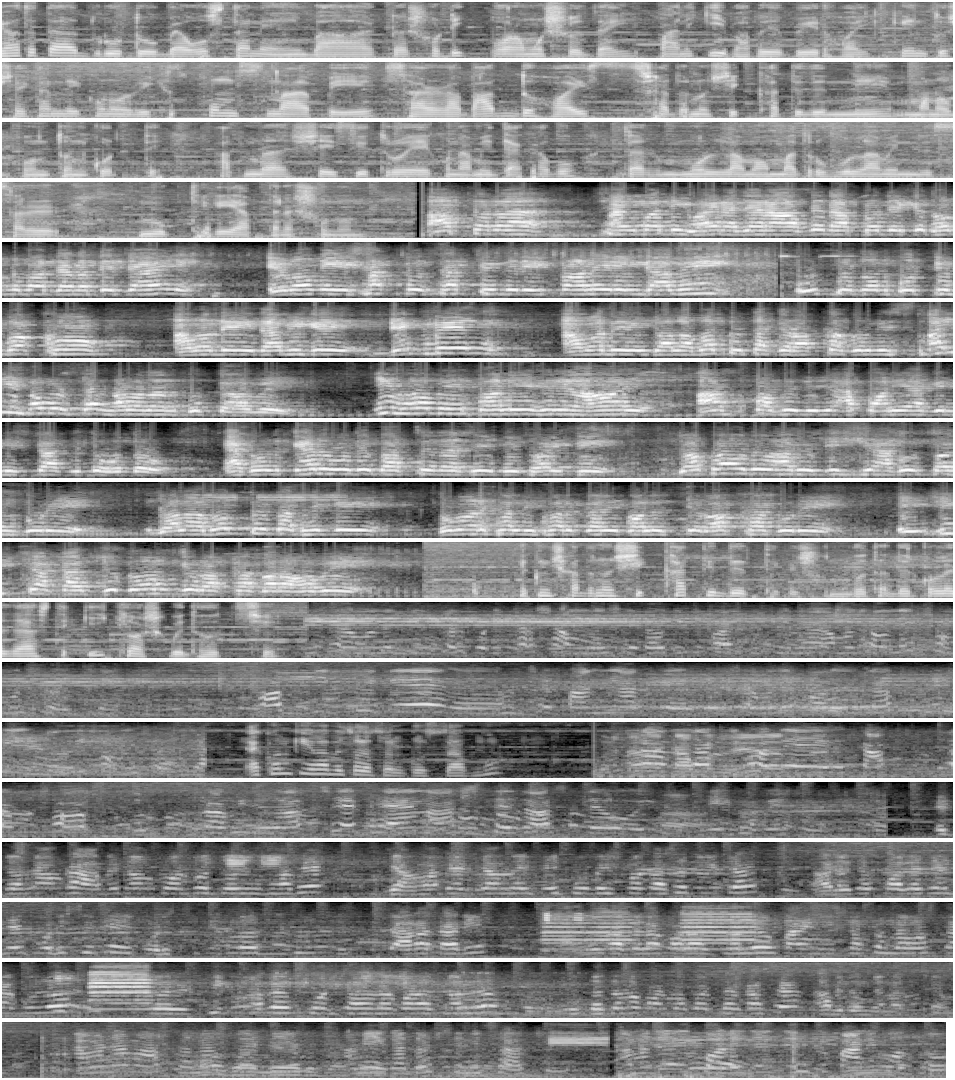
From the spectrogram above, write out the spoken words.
যাতে তারা দ্রুত ব্যবস্থা নেয় বা একটা সঠিক পরামর্শ দেয় পানি কীভাবে বের হয়। কিন্তু সেখানে কোনো রেসপন্স না পেয়ে স্যাররা বাধ্য হয় সাধারণ শিক্ষার্থীদের নিয়ে মানববন্ধন করতে। আপনারা সেই চিত্র এখন আমি দেখাবো তার মোল্লা মোহাম্মদ রুহুল আমিন স্যারের মুখ থেকেই আপনারা শুনুন। আপনারা সাংবাদিক ভাইরা যারা আছেন, আপনাদেরকে ধন্যবাদ জানাতে চাই। এবং এই ছাত্র ছাত্রীদের এই প্রাণের এই দাবি উচ্চতন কর্তৃপক্ষ আমাদের এই দাবিকে দেখবেন। আমাদের এই জলাবদ্ধতাকে রক্ষা করবে, স্থায়ী সমস্যার সমাধান করতে হবে। কীভাবে পানি এখানে হয় আশপাশে যদি পানি আগে নিষ্কাশিত হতো, এখন কেন হতে পারছে না সেই বিষয়টি যথাযথভাবে দৃষ্টি আকর্ষণ করে, জলাবদ্ধতা থেকে কুমারখালী সরকারি কলেজকে রক্ষা করে, এই শিক্ষা কার্যক্রমকে রক্ষা করা হবে। এখন সাধারণ শিক্ষার্থীদের থেকে শুনব তাদের কলেজে আসতে কি কি অসুবিধা হচ্ছে? আমাদের সামনে সেটাও দিতে পারতেছি না আমাদের অনেক সমস্যা হচ্ছে। সব দিক থেকে হচ্ছে পানি আটকে পড়ছে আমাদের কলেজটা খুবই খুবই সমস্যা হচ্ছে। এখন কীভাবে চলাচল করছ আপু আমরা কীভাবে কাপড় টাপড় সব যাচ্ছে ভ্যান আসতে যাচ্ছে ওই এই জন্য আমরা আবেদন করব যে এইভাবে যে আমাদের গ্রামে যে প্রবেশ পথ আছে দুইটা আর ওই যে কলেজের যে পরিস্থিতি এই পরিস্থিতিগুলো তাড়াতাড়ি মোকাবেলা করার জন্য পানি নিষ্কাশন ব্যবস্থাগুলো ঠিকভাবে পরিচালনা করার জন্য ঊর্ধ্বতন কর্মকর্তার কাছে আবেদন জানাচ্ছি আমরা। আমার নাম আফসানা আমি একাদশ শ্রেণির ছাত্রী। আমাদের এই কলেজে যেহেতু পানিবদ্ধ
